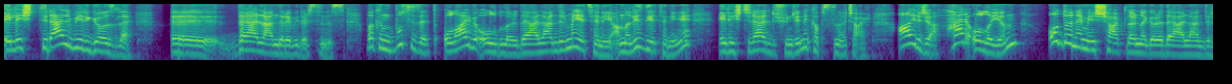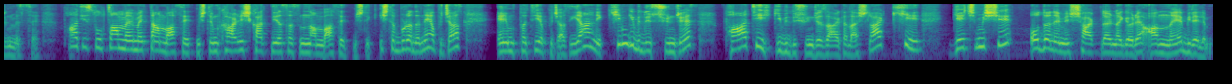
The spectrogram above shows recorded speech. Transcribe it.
eleştirel bir gözle e, değerlendirebilirsiniz. Bakın bu size olay ve olguları değerlendirme yeteneği, analiz yeteneği eleştirel düşüncenin kapısını açar. Ayrıca her olayın o dönemin şartlarına göre değerlendirilmesi. Fatih Sultan Mehmet'ten bahsetmiştim. Kardeş katli yasasından bahsetmiştik. İşte burada ne yapacağız? Empati yapacağız. Yani kim gibi düşüneceğiz? Fatih gibi düşüneceğiz arkadaşlar ki geçmişi o dönemin şartlarına göre anlayabilelim.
